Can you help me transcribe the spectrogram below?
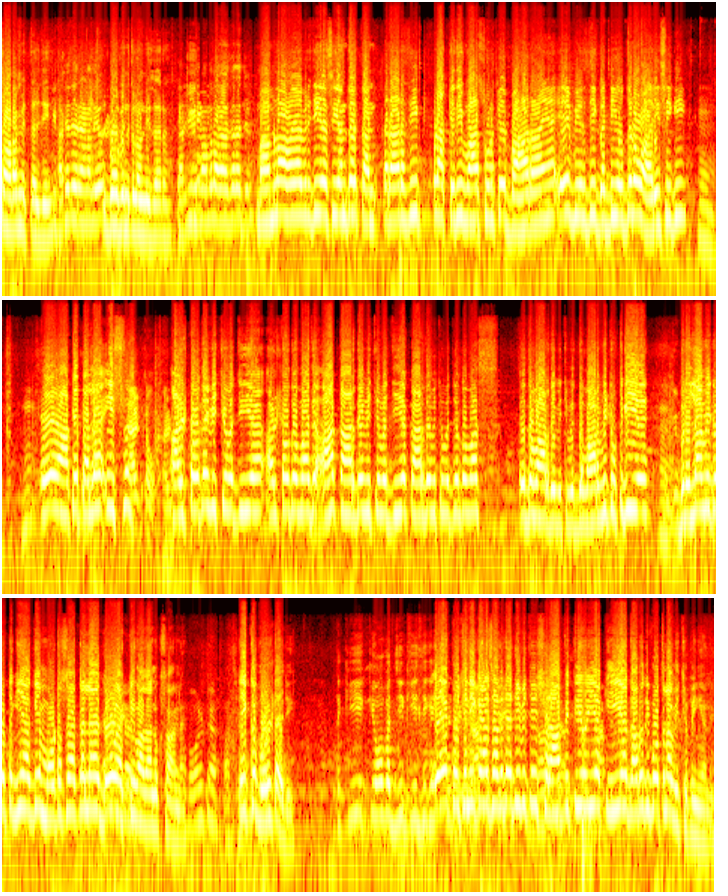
ਸੌਰਵ ਮਿੱਤਲ ਜੀ। ਕਿੱਥੇ ਦੇ ਰਹਿਣ ਵਾਲੇ ਹੋ? ਗੋਬਿੰਦ ਕਲੋਨੀ ਸਰ। ਕੀ ਮਾਮਲਾ ਹੋਇਆ ਸਰ ਅੱਜ? ਮਾਮਲਾ ਹੋਇਆ ਵੀਰ ਜੀ ਅਸੀਂ ਅੰਦਰ ਕੰਮ ਕਰਾ ਰਹੇ ਸੀ ਪੜਾਕੇ ਦੀ ਆਵਾਜ਼ ਸੁਣ ਕੇ ਬਾਹਰ ਆਏ ਆ ਇਹ ਵੀਰ ਦੀ ਗੱਡੀ ਉਧਰੋਂ ਆ ਰਹੀ ਸੀਗੀ। ਇਹ ਆ ਕੇ ਪਹਿਲਾਂ ਇਸ ਅਲਟੋ ਦੇ ਵਿੱਚ ਵੱਜੀ ਹੈ। ਅਲਟੋ ਤੋਂ ਬਾਅਦ ਆਹ ਕਾਰ ਦੇ ਵਿੱਚ ਵੱਜੀ ਹੈ। ਕਾਰ ਦੇ ਵਿੱਚ ਵੱਜਣ ਤੋਂ ਬਸ ਇਹ ਦੀਵਾਰ ਦੇ ਵਿੱਚ। ਦੀਵਾਰ ਵੀ ਟੁੱਟ ਗਈ ਹੈ। ਗ੍ਰਿਲਾਂ ਵੀ ਟੁੱਟ ਗਈਆਂ। ਅੱਗੇ ਮੋਟਰਸਾਈਕਲ ਹੈ। ਦੋ ਐਕਟਿਵਾ ਦਾ ਨੁਕਸਾਨ ਹੈ। ਇੱਕ ਬੁਲਟ ਹੈ ਜੀ। ਤੇ ਕੀ ਕਿਉਂ ਵੱਜੀ ਕੀ ਸੀਗੇ? ਇਹ ਕੁਝ ਨਹੀਂ ਕਹਿ ਸਕਦੇ ਜੀ ਵਿੱਚ ਸ਼ਰਾਬ ਪੀਤੀ ਹੋਈ ਹੈ ਕੀ ਹੈ ਦਾਰੂ ਦੀ ਬੋਤਲਾਂ ਵਿੱਚ ਪਈਆਂ ਨੇ।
